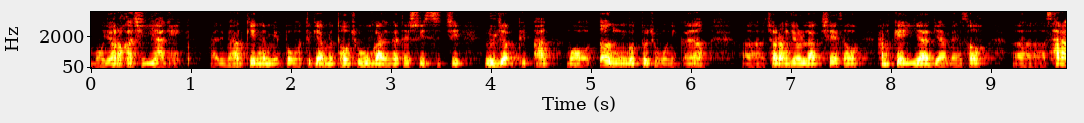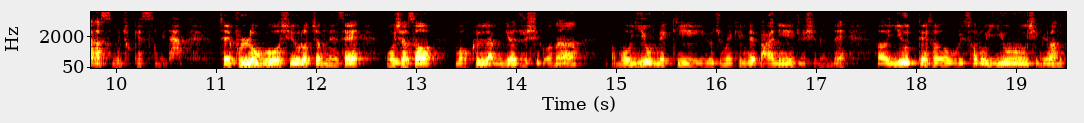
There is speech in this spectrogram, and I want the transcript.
뭐 여러 가지 이야기 아니면 함께 있는 민법 어떻게 하면 더 좋은 강의가 될 수 있을지 의견, 비판, 뭐 어떤 것도 좋으니까요. 어, 저랑 연락 취해서 함께 이야기하면서 어, 살아갔으면 좋겠습니다. 제 블로그 siwo.net에 오셔서 뭐 글 남겨주시거나 뭐 이웃 맺기 요즘에 굉장히 많이 해주시는데 어, 이웃 돼서 우리 서로 이웃이면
